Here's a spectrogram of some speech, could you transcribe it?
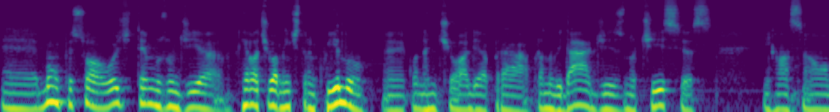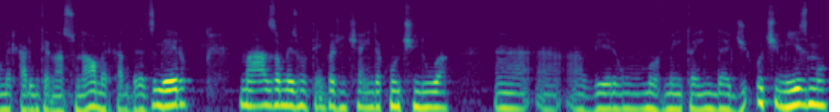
É, bom, pessoal, hoje temos um dia relativamente tranquilo é, quando a gente olha para novidades, notícias em relação ao mercado internacional, mercado brasileiro, mas ao mesmo tempo a gente ainda continua a, a, a ver um movimento ainda de otimismo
